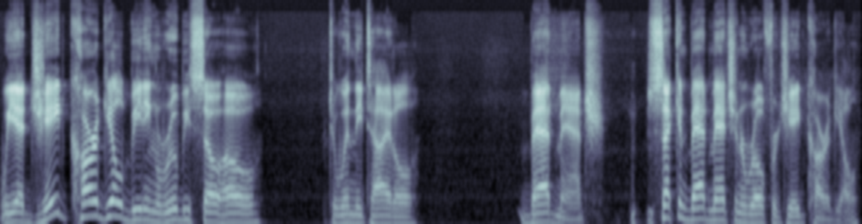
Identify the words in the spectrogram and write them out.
We had Jade Cargill beating Ruby Soho to win the title. Bad match. second bad match in a row for Jade Cargill,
